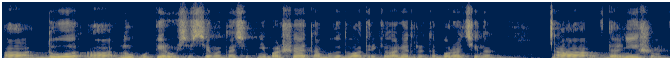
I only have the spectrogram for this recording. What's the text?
до, а, ну, у первой системы относительно небольшая, там было 2-3 километра, это Буратино, а в дальнейшем,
